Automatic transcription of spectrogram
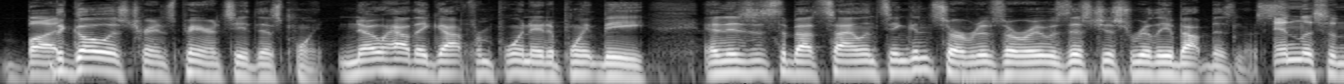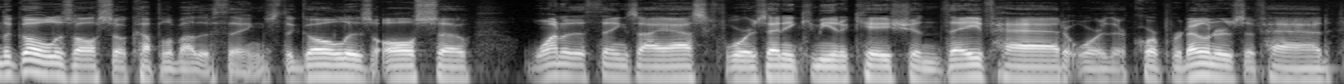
But the goal is transparency at this point. Know how they got from point A to point B. And is this about silencing conservatives or was this just really about business? And listen, the goal is also a couple of other things. The goal is also one of the things I ask for is any communication they've had or their corporate owners have had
